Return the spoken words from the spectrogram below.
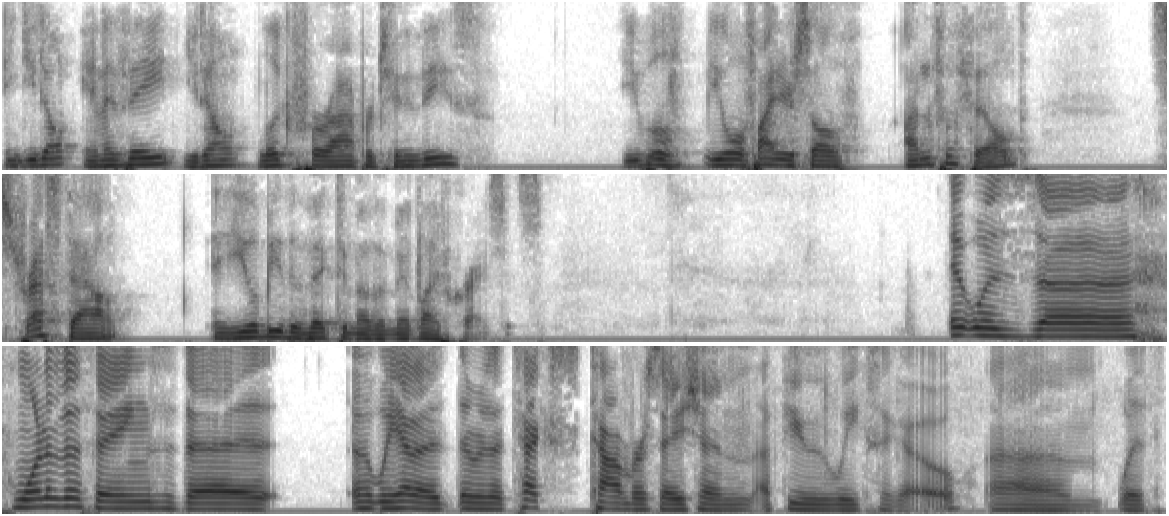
and you don't innovate. You don't look for opportunities. You will you will find yourself unfulfilled, stressed out, and you'll be the victim of a midlife crisis. It was uh, one of the things that uh, we had a there was a text conversation a few weeks ago um, with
